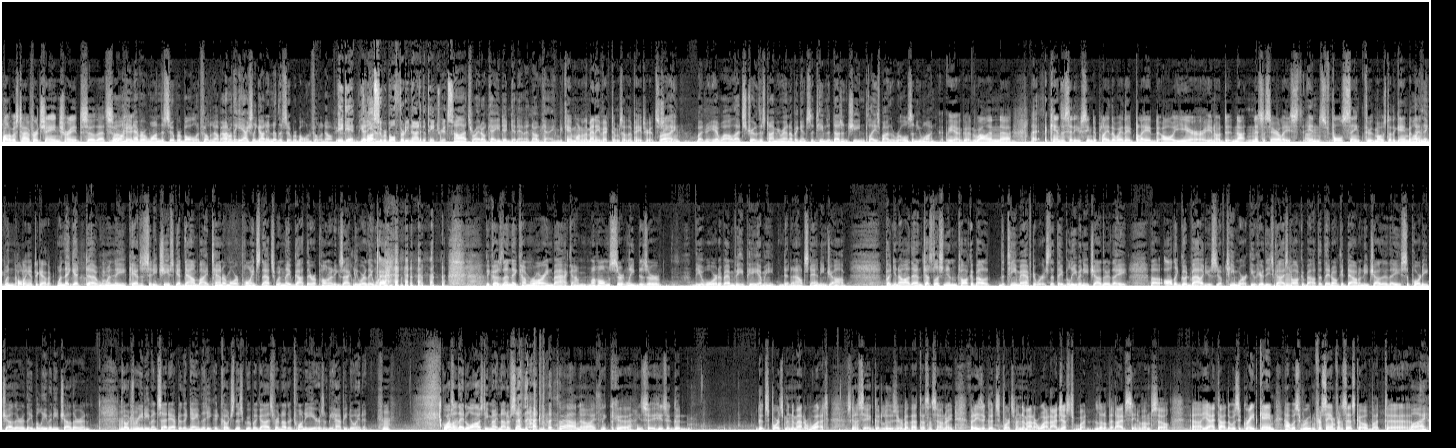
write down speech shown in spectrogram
well, it was time for a change, right? So that's well, okay. he never won the Super Bowl at Philadelphia. I don't think he actually got into the Super Bowl in Philadelphia. He did. He Did lost he? Super Bowl 39 to the Patriots. Oh, that's right. Okay, he did get in it. Okay. He became one of the many victims of the Patriots Right. cheating. But yeah, well, that's true. This time he ran up against a team that doesn't cheat and plays by the rules, and he won. Yeah, good. Well, in uh, uh, Kansas City seemed to play the way they'd played all year. You know, not necessarily s in full sync through most of the game, but Well, I then think when the- pulling it together. When they get uh, when the Kansas City Chiefs get down by ten or more points, that's when they've got their opponent exactly where they want them. because then they come roaring back. Um, Mahomes certainly deserved the award of MVP. I mean, he did an outstanding job. But you know, and just listening to them talk about the team afterwards, that they believe in each other, they uh, all the good values of teamwork. You hear these guys talk about that they don't get down on each other, they support each other, they believe in each other. And Coach Reid even said after the game that he could coach this group of guys for another twenty years and be happy doing it. Of course, Well, if they'd lost, he might not have said that. But Well, no, I think uh, he's a, he's a good good sportsman no matter what. I was going to say a good loser, but that doesn't sound right. But he's a good sportsman no matter what. I just what little bit I've seen of him. So, uh, yeah, I thought it was a great game. I was rooting for San Francisco, but uh, why?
